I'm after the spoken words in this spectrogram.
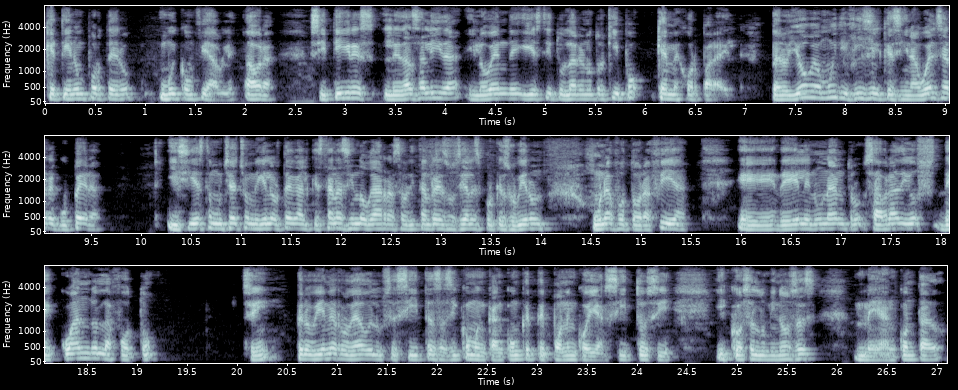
que tiene un portero muy confiable. Ahora, si Tigres le da salida y lo vende y es titular en otro equipo, qué mejor para él. Pero yo veo muy difícil que si Nahuel se recupera y si este muchacho Miguel Ortega, al que están haciendo garras ahorita en redes sociales porque subieron una fotografía eh, de él en un antro, sabrá Dios de cuándo es la foto, ¿sí? Pero viene rodeado de lucecitas, así como en Cancún que te ponen collarcitos y, cosas luminosas, me han contado.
